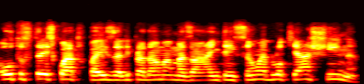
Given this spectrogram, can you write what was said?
outros três, quatro países ali para dar uma, mas a intenção é bloquear a China.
